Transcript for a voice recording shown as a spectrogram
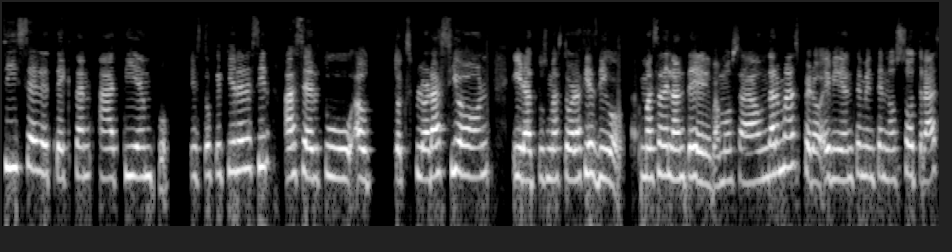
si se detectan a tiempo. ¿Esto qué quiere decir? Hacer tu exploración, ir a tus mastografías. Digo, más adelante vamos a ahondar más, pero evidentemente nosotras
